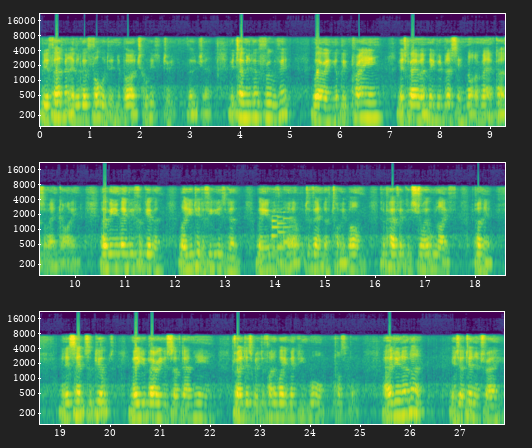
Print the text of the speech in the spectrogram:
be the first man ever to go forward in the biological history, future. Determined to go through with it, worrying, you'll be praying, the experiment may be a blessing, not a curse of mankind. However, you may be forgiven. Well, you did a few years ago, when you helped to invent an atomic bomb to perfectly destroy all life, planet. In a sense of guilt, may you bury yourself down here, trying desperately to find a way of making war possible. How do you know that? It's your dinner tray.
